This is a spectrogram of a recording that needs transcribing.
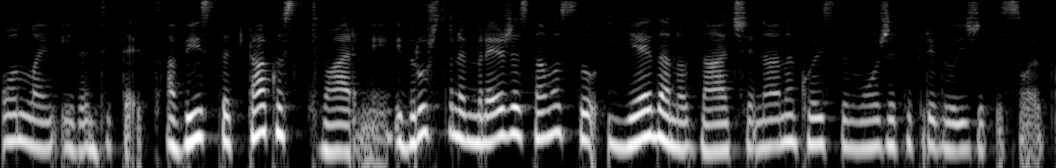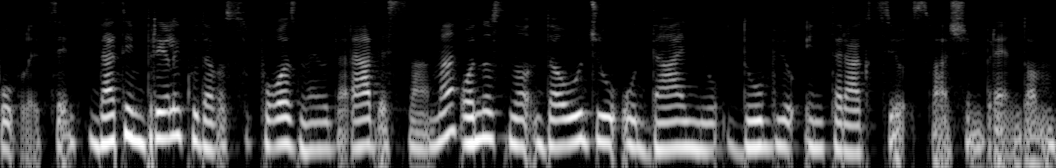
online identitet. A vi ste tako stvarni i društvene mreže samo su jedan od načina na koji se možete približiti svojoj publici. Dati im priliku da vas upoznaju, da rade s vama, odnosno da uđu u daljnju, dublju interakciju s vašim brendom.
